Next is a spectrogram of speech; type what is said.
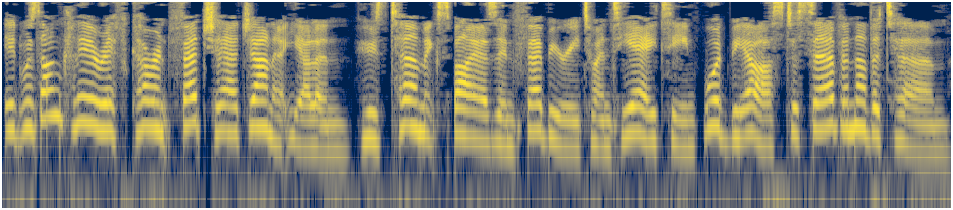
It was unclear if current Fed Chair Janet Yellen, whose term expires in February 2018, would be asked to serve another term.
